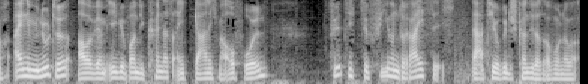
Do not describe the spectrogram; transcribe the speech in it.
Noch eine Minute, aber wir haben eh gewonnen. Die können das eigentlich gar nicht mehr aufholen. 40 zu 34. Na, theoretisch können sie das aufholen, aber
